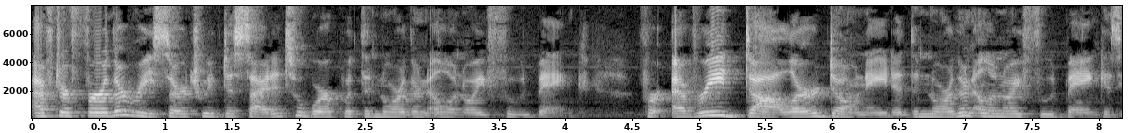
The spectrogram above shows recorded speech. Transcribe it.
After further research, we've decided to work with the Northern Illinois Food Bank. For every dollar donated, the Northern Illinois Food Bank is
